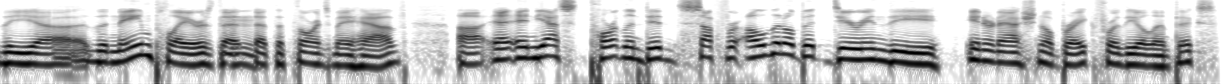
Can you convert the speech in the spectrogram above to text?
the uh, the name players that, Mm. that the Thorns may have. Uh, and, and yes, Portland did suffer a little bit during the international break for the Olympics,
